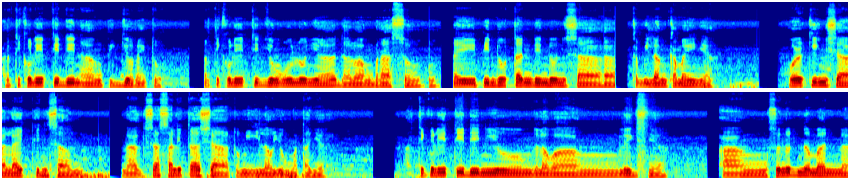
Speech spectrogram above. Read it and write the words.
Articulated din ang figure na ito. Articulated yung ulo niya, dalawang braso. May pindutan din dun sa kabilang kamay niya. Working siya light and sound. Nagsasalita siya, tumilaw yung mata niya. Articulated din yung dalawang legs niya. Ang sunod naman na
